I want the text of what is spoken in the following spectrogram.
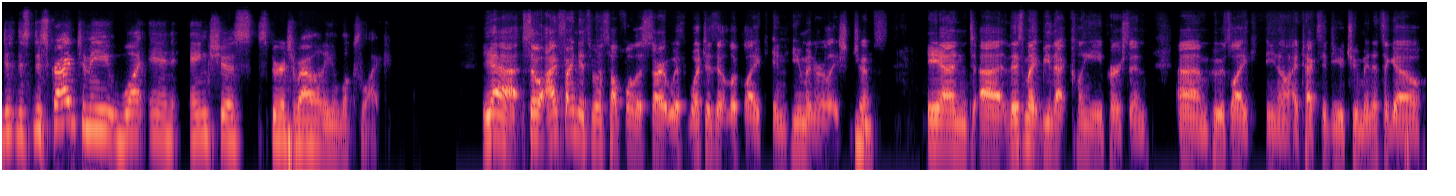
just describe to me what an anxious spirituality looks like. Yeah. So I find it's most helpful to start with what does it look like in human relationships? Mm-hmm. And uh, this might be that clingy person um, who's like, you know, I texted you two minutes ago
